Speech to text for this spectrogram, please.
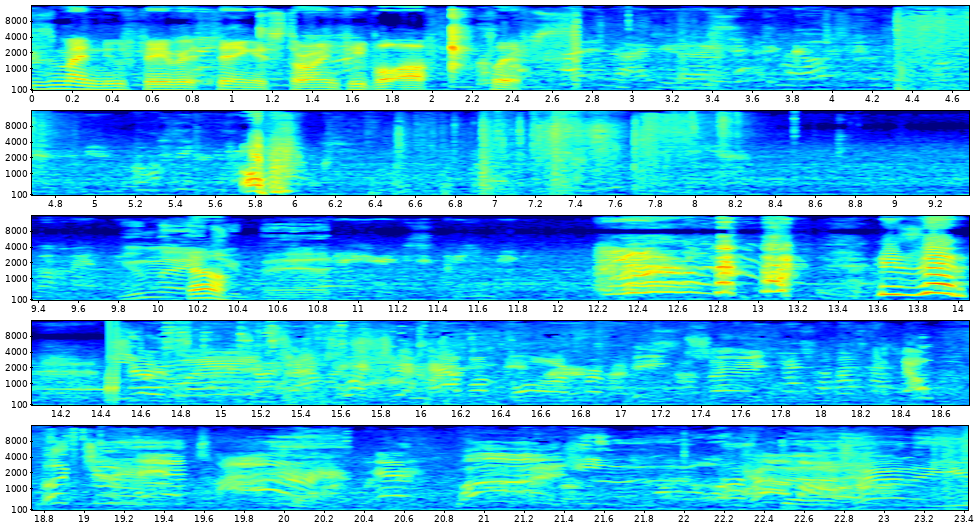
is my new favorite thing is throwing people off cliffs. Oh! You made Oh. your bed. he said, Your legs, that's what you have them for, for Pete's sake. Now put your hands higher and push. What Come the on. hell are you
